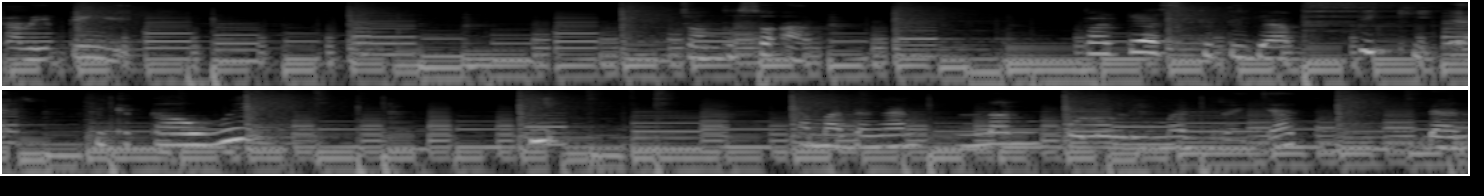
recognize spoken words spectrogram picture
kali tinggi. Contoh soal. Pada segitiga PQR diketahui sama dengan 65 derajat dan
